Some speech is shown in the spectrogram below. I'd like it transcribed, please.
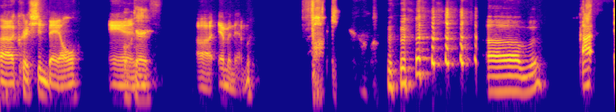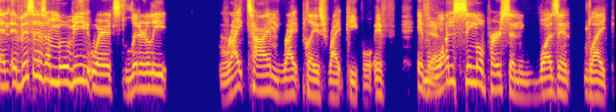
uh, Christian Bale, and Okay. uh, Eminem. fuck. um, I, And if this is a movie where it's literally right time, right place, right people. If if Yeah. one single person wasn't like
